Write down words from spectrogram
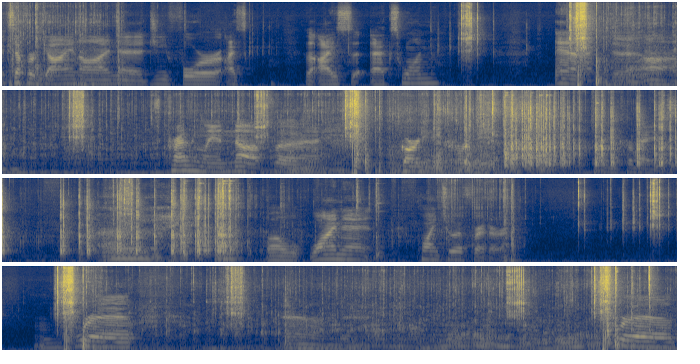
Except for Gaianon uh, G4, Ice, the Ice X one. And, uh, um, surprisingly enough, uh, Guardian Kirby. Guardian Kirby. Uh, well, why not point to Ifritor? Rip, and rip.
